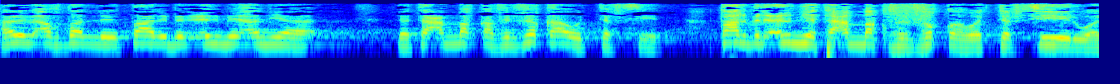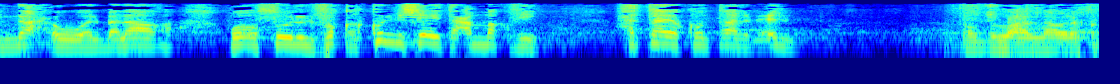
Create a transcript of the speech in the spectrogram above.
هل الأفضل لطالب العلم أن يتعمق في الفقه أو التفسير؟ طالب العلم يتعمق في الفقه والتفسير والنحو والبلاغة وأصول الفقه كل شيء يتعمق فيه حتى يكون طالب علم. أرجو الله لنا ولكم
